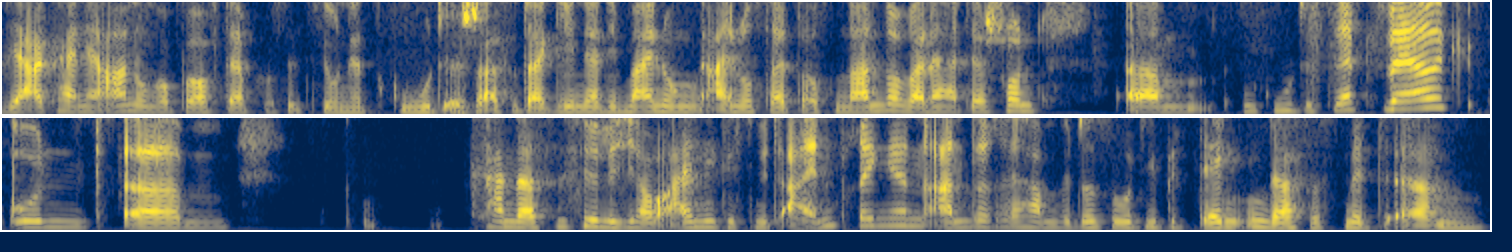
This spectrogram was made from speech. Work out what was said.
ja, keine Ahnung, ob er auf der Position jetzt gut ist. Also da gehen ja die Meinungen einerseits auseinander, weil er hat ja schon ähm, ein gutes Netzwerk und ähm, kann da sicherlich auch einiges mit einbringen. Andere haben wieder so die Bedenken, dass es mit ähm,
